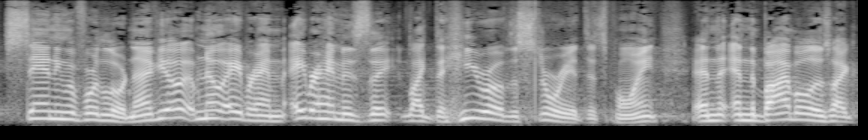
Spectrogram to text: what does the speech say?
standing before the Lord. Now, if you know Abraham, Abraham is the, like the hero of the story at this point. And the, and the Bible is like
